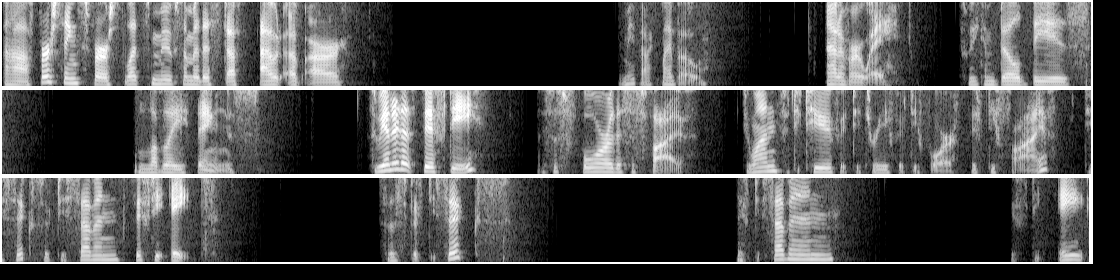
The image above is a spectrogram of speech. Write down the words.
Uh, first things first, let's move some of this stuff out of our... Let me back my bow. Out of our way. So we can build these lovely things. So we ended at 50. This is 4, this is 5. 51, 52, 53, 54, 55, 56, 57, 58. So this is 56. 57, 58.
